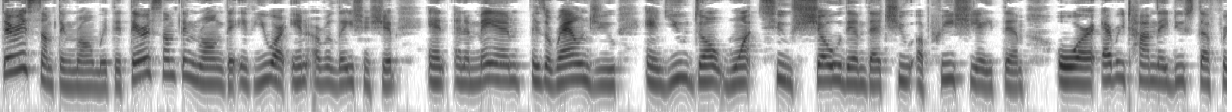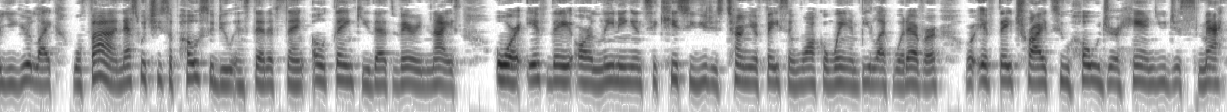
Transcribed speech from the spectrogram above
There is something wrong with it. There is something wrong that if you are in a relationship and, and a man is around you and you don't want to show them that you appreciate them or every time they do stuff for you, you're like, well, fine. That's what you're supposed to do instead of saying, Oh, thank you. That's very nice. Or if they are leaning in to kiss you, you just turn your face and walk away and be like, whatever. Or if they try to hold your hand, you just smack,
